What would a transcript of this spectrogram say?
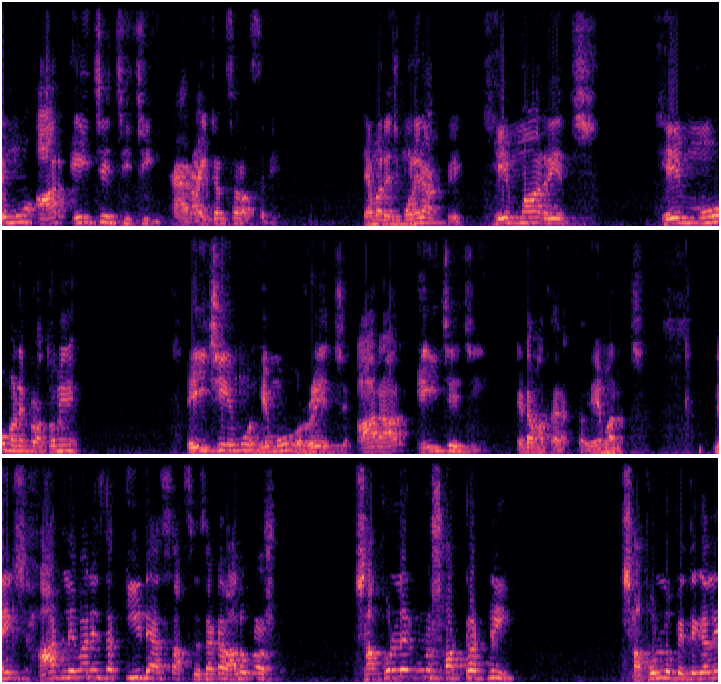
M O R H A G G হ্যাঁ right answer option A haemorrhage, মনে রাখবে, হেমারেজ, হেমো মানে প্রথমে এইচ এমও হেমো, রেজ R R H A G এটা মাথায় রাখতে হবে, haemorrhage. Next hard labour is the key dash success একটা ভালো প্রশ্ন। সাফল্যের কোনো শর্টকাট নেই। সাফল্য পেতে গেলে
